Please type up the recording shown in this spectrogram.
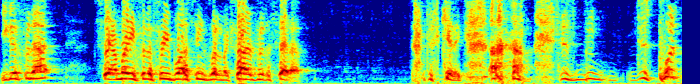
You good for that? Say I'm ready for the three blessings, but I'm excited for the setup. I'm just kidding. just, just put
